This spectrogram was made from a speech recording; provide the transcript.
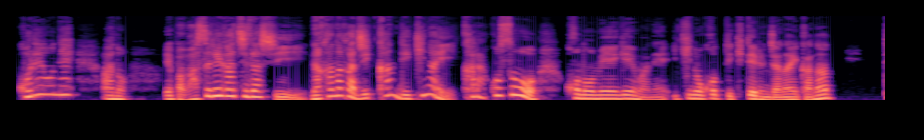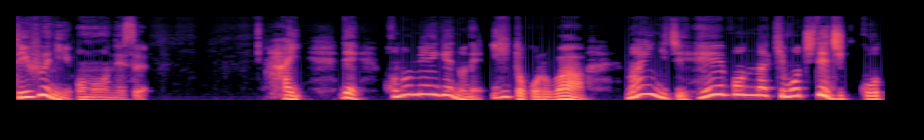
これをね、あの、やっぱ忘れがちだし、なかなか実感できないからこそ、この名言はね、生き残ってきてるんじゃないかなっていうふうに思うんです。はい。で、この名言のね、いいところは、毎日平凡な気持ちで実行っ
